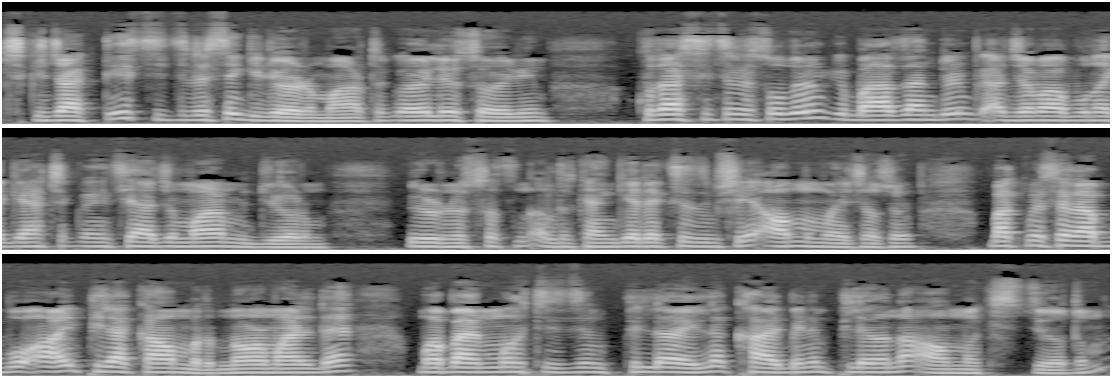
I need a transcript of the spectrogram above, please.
çıkacak diye strese giriyorum artık öyle söyleyeyim. O kadar stres oluyorum ki bazen diyorum ki acaba buna gerçekten ihtiyacım var mı diyorum ürünü satın alırken gereksiz bir şey almamaya çalışıyorum. Bak mesela bu ay plak almadım. Normalde Mabel Matiz'in plağıyla kalbenin plağını almak istiyordum.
